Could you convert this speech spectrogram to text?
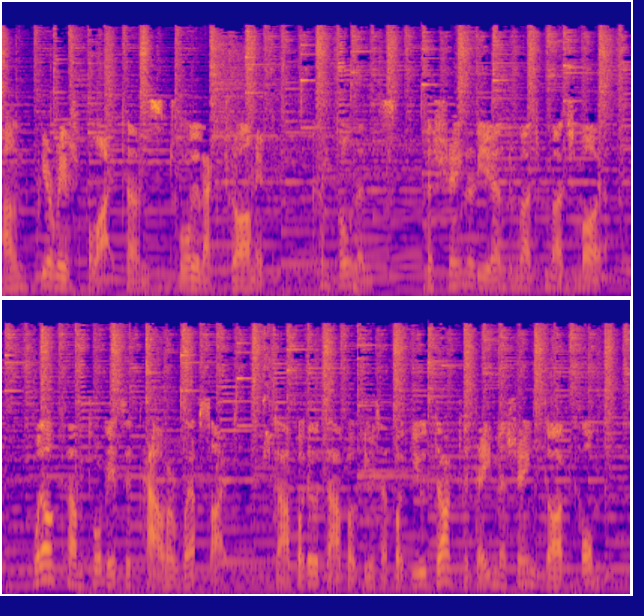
and perishable items to electronic components, machinery and much much more. Welcome to visit our website www.todaymachine.com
